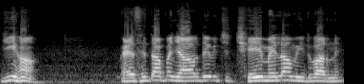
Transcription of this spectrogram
ਜੀ ਹਾਂ, ਵੈਸੇ ਤਾਂ ਪੰਜਾਬ ਦੇ ਵਿੱਚ 6 ਮਹਿਲਾ ਉਮੀਦਵਾਰ ਨੇ।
